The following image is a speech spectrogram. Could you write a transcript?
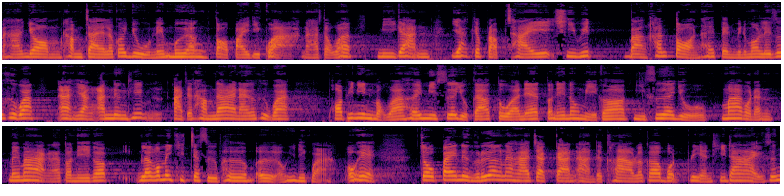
นะคะยอมทำใจแล้วก็อยู่ในเมืองต่อไปดีกว่านะคะแต่ว่ามีการอยากจะปรับใช้ชีวิตบางขั้นตอนให้เป็นมินิมอลลิสก็คือว่าอะอย่างอันนึงที่อาจจะทำได้นะก็คือว่าพอพี่นินบอกว่าเฮ้ยมีเสื้ออยู่เก้าตัวเนี่ยตอนนี้น้องหมีก็มีเสื้ออยู่มากกว่านั้นไม่มากนะตอนนี้ก็แล้วก็ไม่คิดจะซื้อเพิ่มเออเอางี้ดีกว่า โอเคจบไปหนึ่งเรื่องนะคะ จากการอ่าน The Cloud แล้วก็บทเรียนที่ได้ ซึ่ง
